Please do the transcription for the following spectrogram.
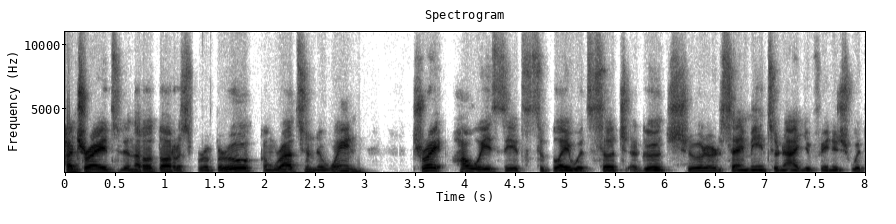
Hi Trae, it's Leonardo Torres from Peru. Congrats on the win. Trae, how is it to play with such a good shooter? I mean, tonight you finished with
